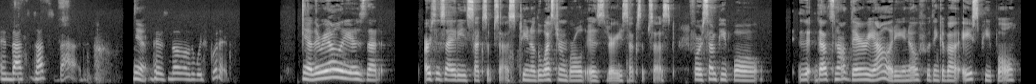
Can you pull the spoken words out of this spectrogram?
and that's that's bad. Yeah, there's no other way to put it. Yeah, the reality is that our society is sex obsessed. You know, the Western world is very sex obsessed. For some people, th- that's not their reality. You know, if we think about ace people,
